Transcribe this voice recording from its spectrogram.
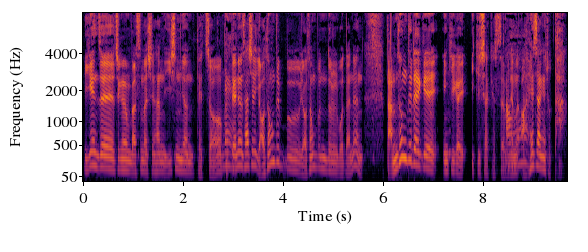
이게 이제 지금 말씀하신 한 20년 됐죠. 네. 그때는 사실 여성들 여성분들보다는 남성들에게 인기가 있기 시작했어요. 왜냐면 아, 아 해장이 좋다.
